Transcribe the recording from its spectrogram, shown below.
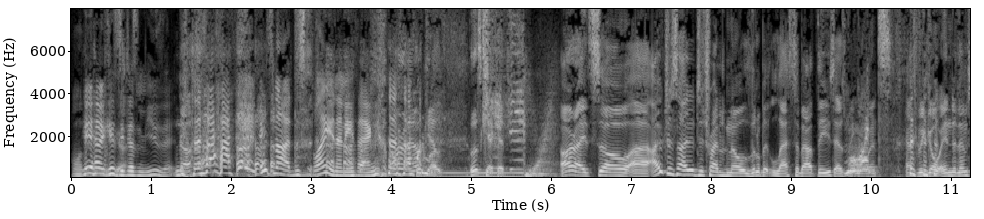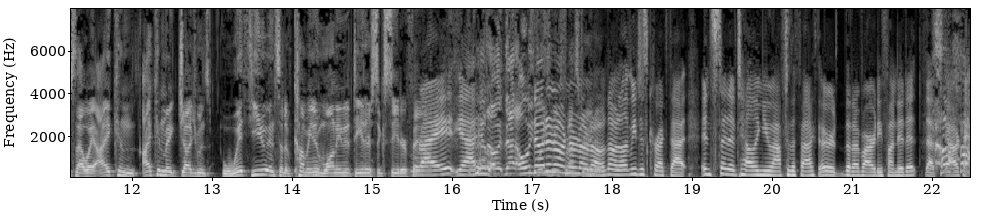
Well, yeah, because he doesn't use it. it's not displaying anything. Okay, let's kick it. All right, so uh, I've decided to try to know a little bit less about these as we go in, as we go into them, so that way I can I can make judgments with you instead of coming in wanting it to either succeed or fail. right? Yeah. That, al- that always no, no, no, no, no, no, no, no. Let me just correct that. Instead of telling you after the fact or that I've already funded it, that's yeah, okay.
